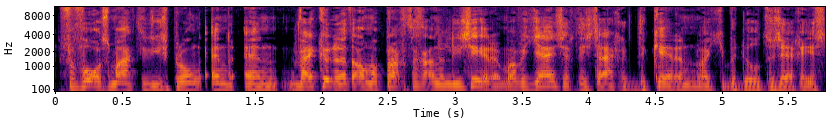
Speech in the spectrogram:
Vervolgens maakt hij die sprong. En, en wij kunnen het allemaal prachtig analyseren. Maar wat jij zegt is eigenlijk de kern. Wat je bedoelt te zeggen is...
